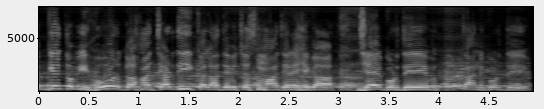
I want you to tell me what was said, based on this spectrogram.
ਅੱਗੇ ਤੋਂ ਵੀ ਹੋਰ ਗਾਹਾਂ ਚੜ੍ਹਦੀ ਕਲਾ ਦੇ ਵਿੱਚ ਸਮਾਜ ਰਹੇਗਾ। ਜੈ ਗੁਰਦੇਵ, ਧੰਨ ਗੁਰਦੇਵ।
